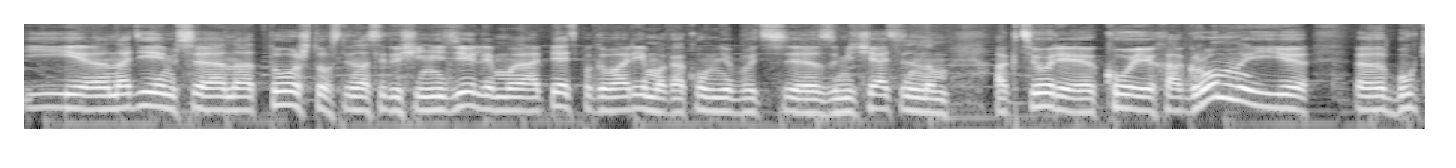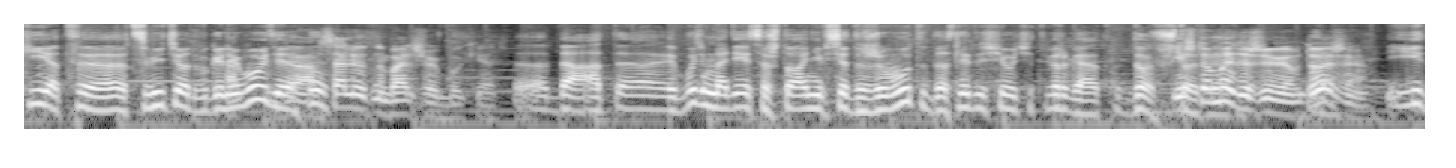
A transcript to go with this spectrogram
И э, надеемся на то, что на следующей неделе мы опять поговорим о каком-нибудь э, замечательном актере, коих огромный э, букет цветет в Голливуде. Да, абсолютно большой букет. Да, от, будем надеяться, что они все доживут до следующего четверга. Да, И что это? мы доживем тоже. И,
